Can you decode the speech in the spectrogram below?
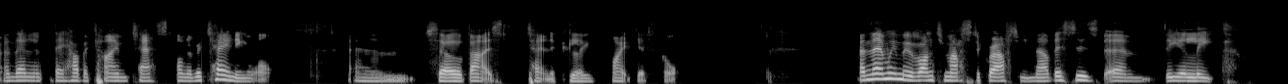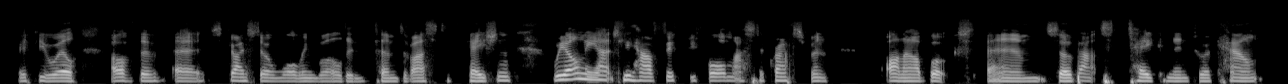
and then they have a time test on a retaining wall. Um, so that is technically quite difficult. And then we move on to Master Craftsman. Now, this is um, the elite, if you will, of the uh, dry stone walling world in terms of our certification. We only actually have 54 Master Craftsmen on our books. Um, so that's taken into account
